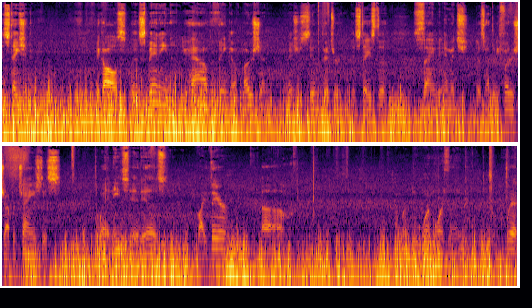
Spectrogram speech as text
is stationary. Because with spinning, you have the thing of motion, and as you see in the picture, it stays the same. The image doesn't have to be photoshopped or changed. It's the way it needs. It is right there. Um, I'm going to do one more thing real quick.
